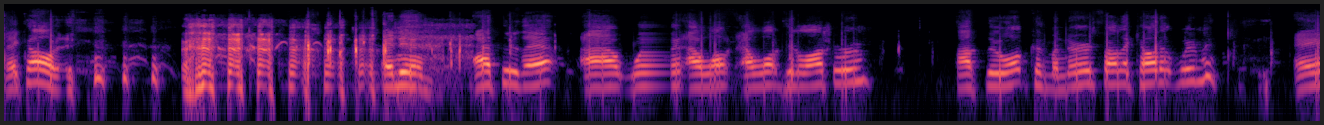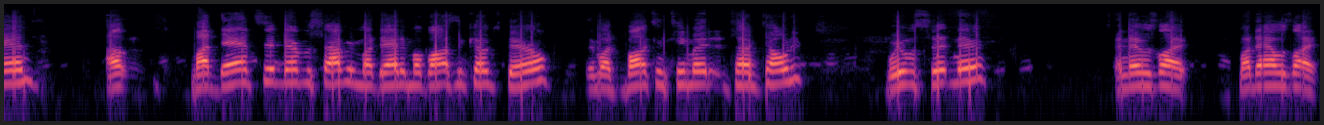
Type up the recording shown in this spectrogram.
they called it. And then after that, I went. I walked. I walked to the locker room. I threw up because my nerves finally caught up with me, and I, my dad sitting there beside me. My dad and my boxing coach Daryl, and my boxing teammate at the time Tony. We were sitting there, and they was like, my dad was like,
